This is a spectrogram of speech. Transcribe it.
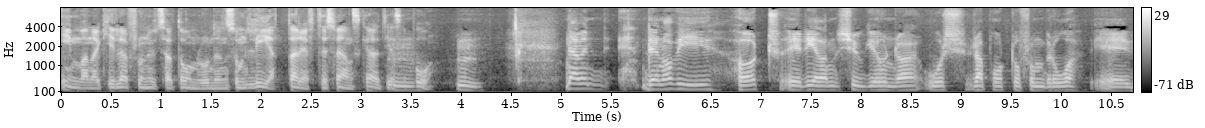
invandrarkillar från utsatta områden som letar efter svenskar att ge sig på. Mm. Nej, men den har vi hört eh, redan 2000 års rapport från Brå eh,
